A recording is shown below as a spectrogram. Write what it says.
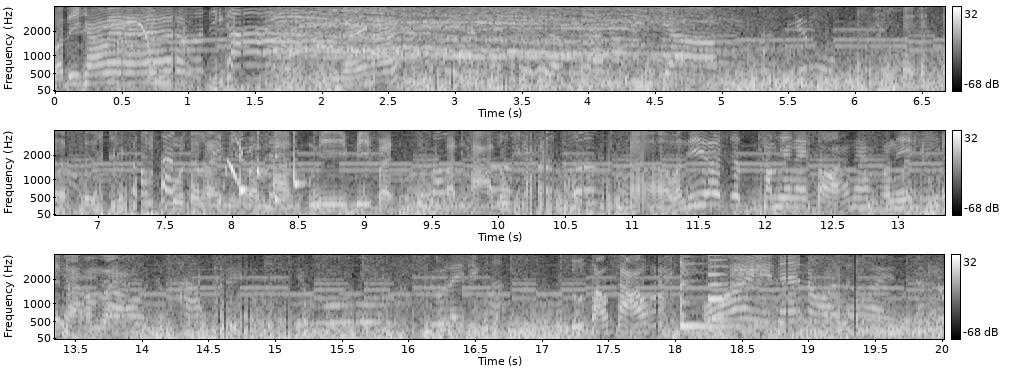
สวัสดีครับแม่สวัสดีค่ะอยู่ไหนฮะเหลือพันสียามยุโรปพูดอะไรมีปัญหา มีมีปัญปัญหาทุกครั้งอ่าวันนี้เราจะทำยังไงต่อครับเนี่ยวันนี้ไปไหนทำอะไรเราจะพาไปดูดูอะไรดีคะดูสาวๆค่ะโอ้ยแน่นอนเลยดู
